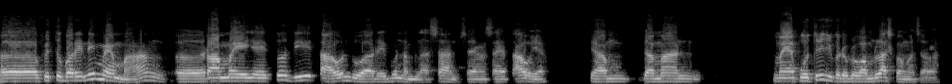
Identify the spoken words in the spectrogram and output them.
uh, VTuber ini memang uh, ramainya itu di tahun 2016-an, saya yang saya tahu ya. Yang zaman Maya Putri juga 2018 kalau nggak salah.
